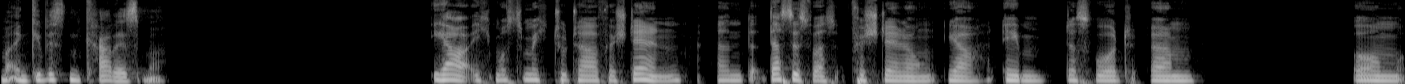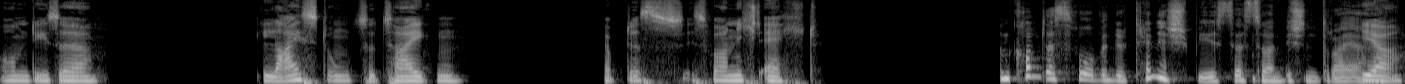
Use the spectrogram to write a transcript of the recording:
Mal einen gewissen Charisma. Ja, ich musste mich total verstellen. Und das ist was, Verstellung, ja, eben das Wort, ähm, um, um diese Leistung zu zeigen. Ich glaube, das, es war nicht echt. Und kommt das vor, wenn du Tennis spielst, dass du ein bisschen Dreier Ja,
